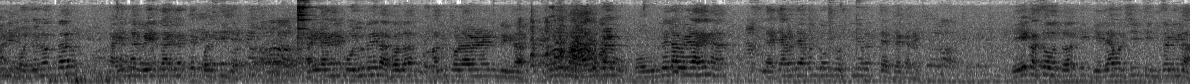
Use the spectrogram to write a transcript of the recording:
आणि भोजनोत्तर काहींना वेळ लागला ते परतीचे काही जणांनी बोलूनही दाखवलं आम्ही थोड्या वेळाने निघणार बरोबर हा जो काय उरलेला वेळ आहे ना त्याच्यामध्ये आपण दोन गोष्टींवर चर्चा करायची. एक असं होतं की गेल्या वर्षी चिंचणीला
